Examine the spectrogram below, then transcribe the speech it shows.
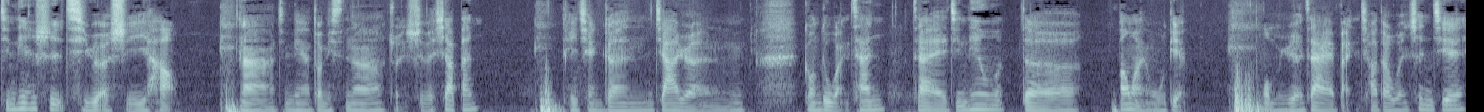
今天是七月二十一号，那今天的多尼斯呢准时的下班，提前跟家人共度晚餐。在今天的傍晚五点，我们约在板桥的文胜街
